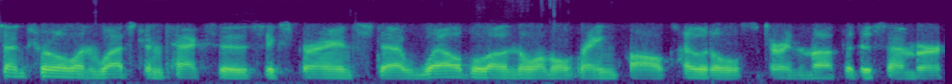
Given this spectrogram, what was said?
central and western Texas experienced uh, well below normal rainfall totals during the month of December.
